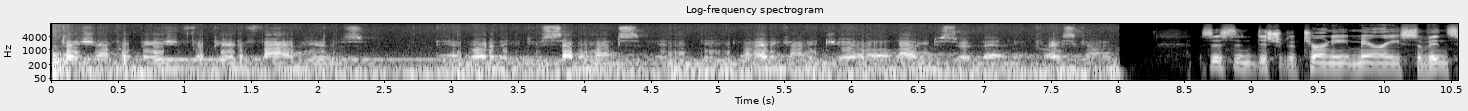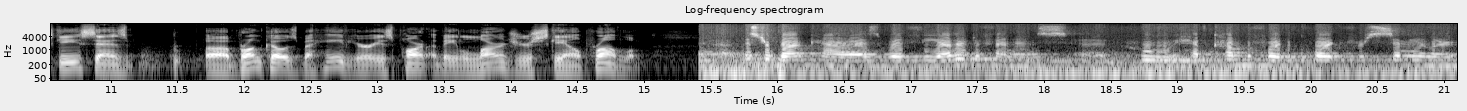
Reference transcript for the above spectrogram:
Place on probation for a period of five years in order that you do seven months in the Oneida County Jail. I'll allow you to serve that in Price County. Assistant District Attorney Mary Savinsky says uh, Brunkow's behavior is part of a larger scale problem. Uh, Mr. Brunkow, as with the other defendants uh, who have come before the court for similar,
